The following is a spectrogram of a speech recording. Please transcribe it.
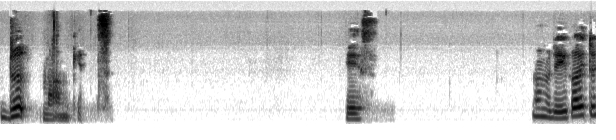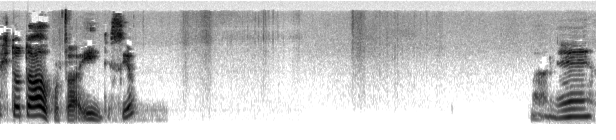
る満月。です。なので意外と人と会うことはいいですよ。まあね、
